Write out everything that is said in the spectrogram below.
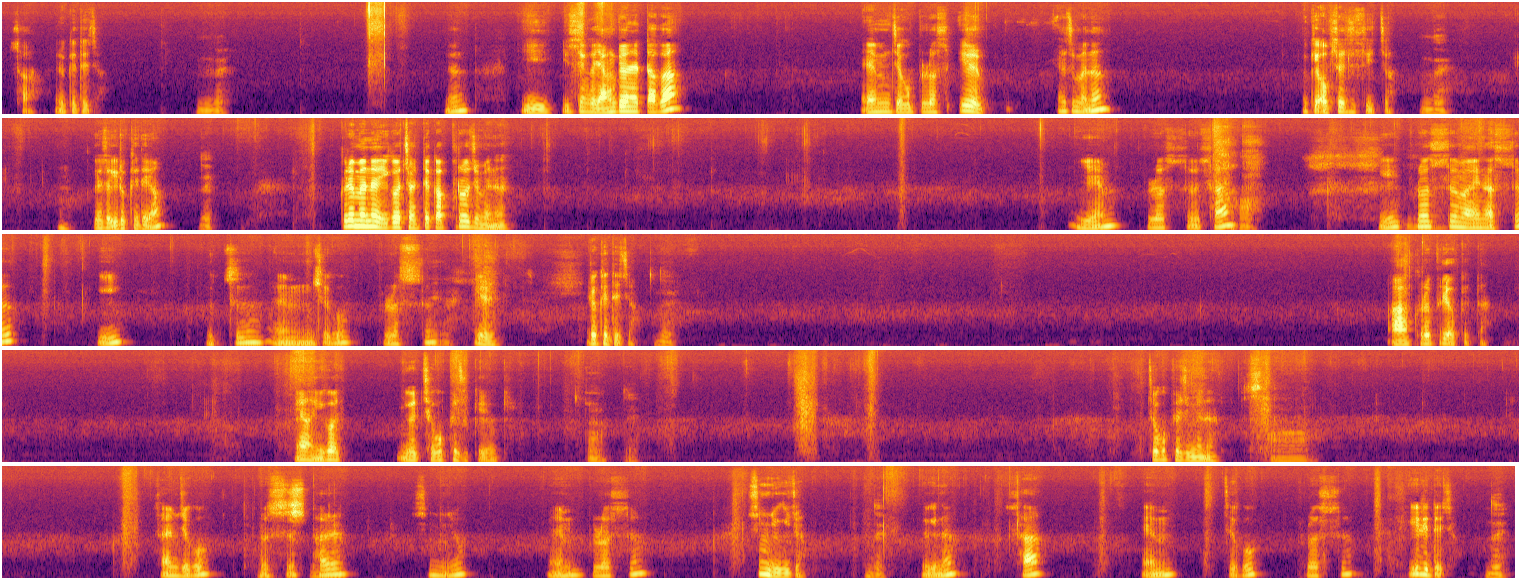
4 이렇게 되죠. 네. 는 2 있으니까 양변에다가 m 제곱 플러스 1 해주면은 이렇게 없애줄 수 있죠. 네. 그래서 이렇게 돼요. 네. 그러면은 이거 절대값 풀어주면은 2m 플러스 4 4. 이 플러스 마이너스 2 루트 m 제곱 플러스 1 이렇게 되죠. 네. 아 그럴 필요 없겠다. 그냥 이거 이거 제곱해 줄게요 여기. 어, 네. 제곱해 주면은 4 4m 제곱 플러스 8 16 m 플러스 16이죠. 네. 여기는 4 m 제곱 플러스 1이 되죠. 네.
